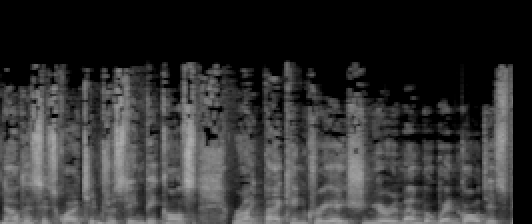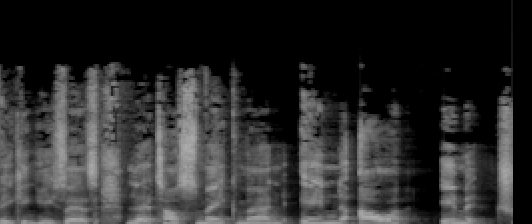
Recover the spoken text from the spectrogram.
Now, this is quite interesting because right back in creation, you remember when God is speaking, he says, Let us make man in our image.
